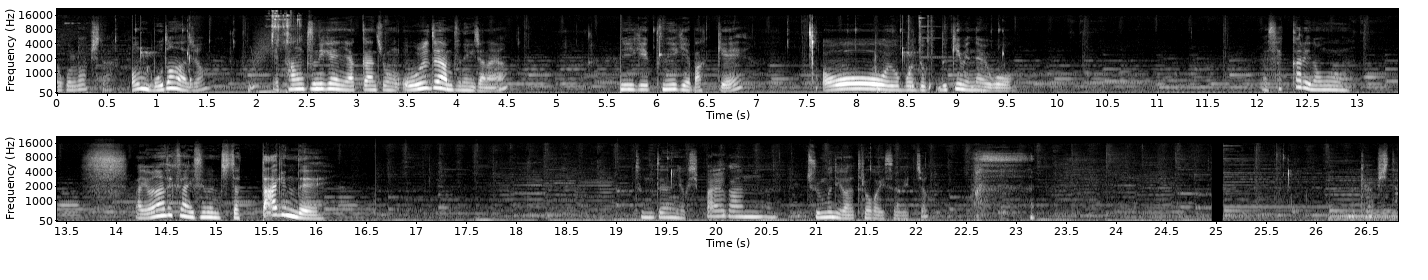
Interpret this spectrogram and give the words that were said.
요걸로 합시다. 너무 모던하죠? 예, 방 분위기는 약간 좀 올드한 분위기잖아요. 분위기 분위기에 맞게. 오, 이거 뭐 느, 느낌 있네 요거. 아, 색깔이 너무 아 연한 색상 있으면 진짜 딱인데. 등등 역시 빨간 줄무늬가 들어가 있어야겠죠? 이렇게 합시다.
